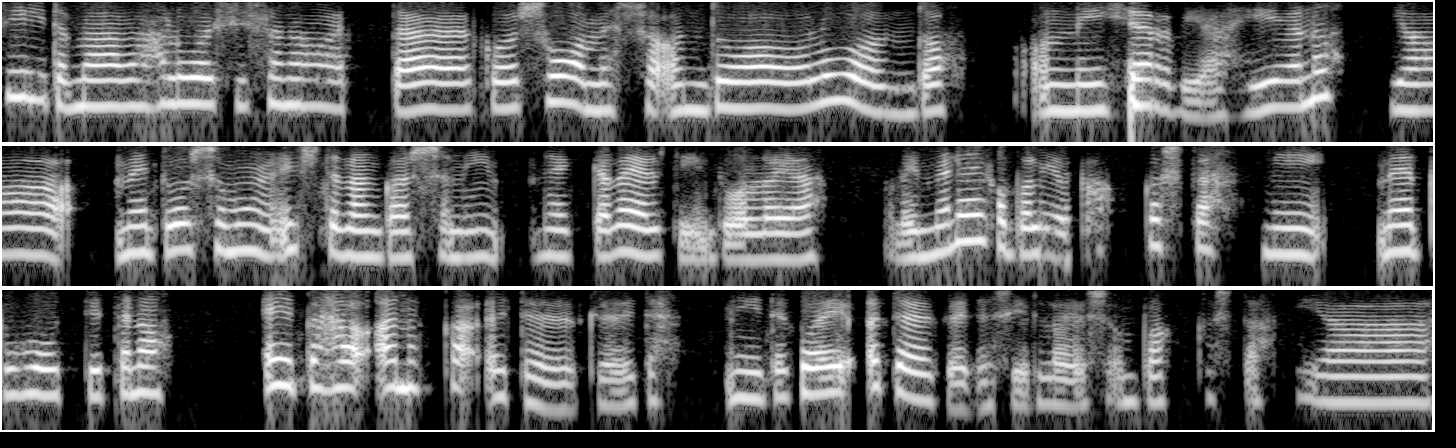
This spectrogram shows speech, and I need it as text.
siitä mä haluaisin sanoa, että kun Suomessa on tuo luonto, on niin herviä hieno. Ja me tuossa mun ystävän kanssa, niin me käveltiin tuolla ja oli melko paljon pakkasta, niin me puhuttiin, että no eipähän ainakaan ötököitä. Niitä kun ei ötököitä silloin, jos on pakkasta. Ja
